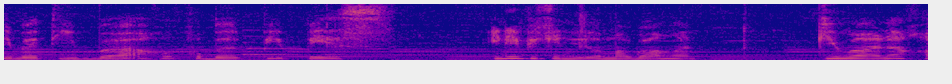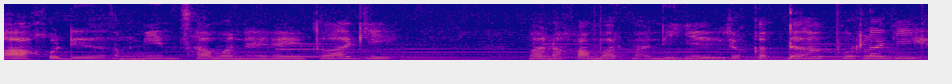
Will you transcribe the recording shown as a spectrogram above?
tiba-tiba aku kebelet pipis. Ini bikin dilema banget. Gimana kalau aku didatengin sama nenek itu lagi? Mana kamar mandinya di deket dapur lagi?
